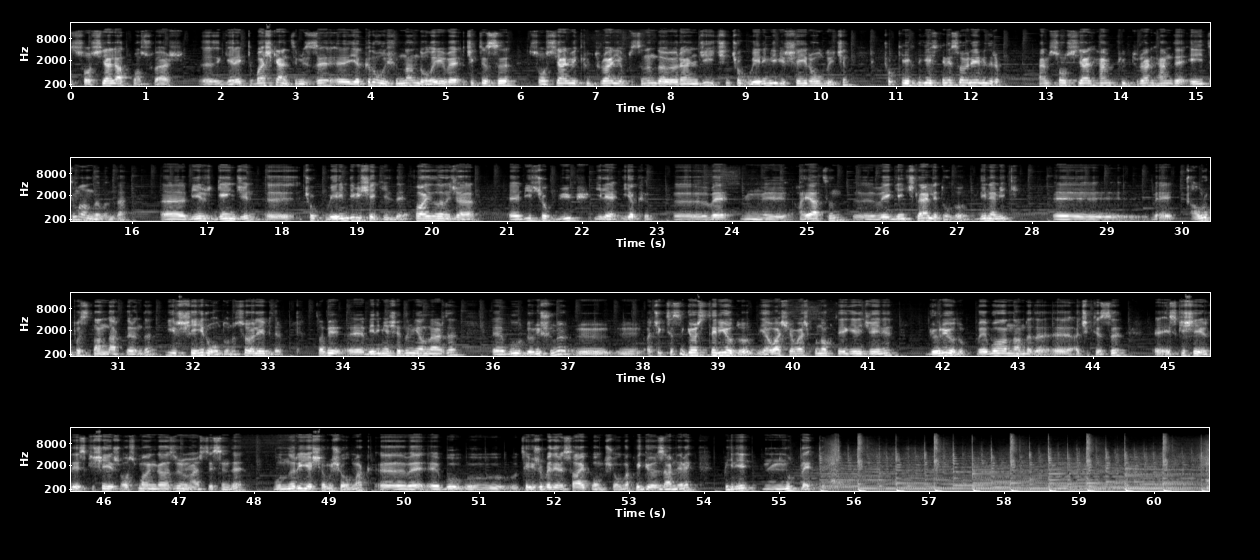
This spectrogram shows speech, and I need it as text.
sosyal atmosfer, e, gerek başkentimize e, yakın oluşundan dolayı ve açıkçası sosyal ve kültürel yapısının da öğrenci için çok verimli bir şehir olduğu için çok keyifli geçtiğini söyleyebilirim. Hem sosyal hem kültürel hem de eğitim anlamında e, bir gencin e, çok verimli bir şekilde faydalanacağı e, birçok büyük ile yakın e, ve e, hayatın e, ve gençlerle dolu dinamik e, ve Avrupa standartlarında bir şehir olduğunu söyleyebilirim. Tabii e, benim yaşadığım yıllarda e, bu dönüşümü e, e, açıkçası gösteriyordu. Yavaş yavaş bu noktaya geleceğini görüyordum ve bu anlamda da e, açıkçası e, Eskişehir'de, Eskişehir Osman Gazi Üniversitesi'nde bunları yaşamış olmak e, ve e, bu e, tecrübelere sahip olmuş olmak ve gözlemlemek beni mutlu etti.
